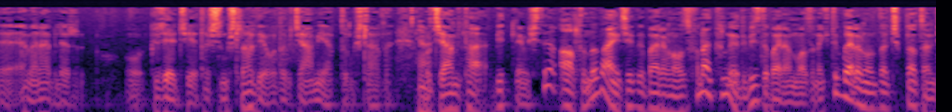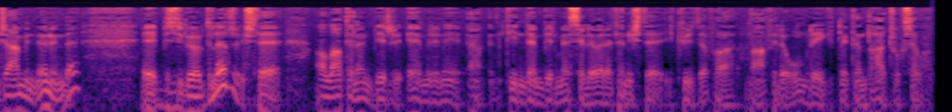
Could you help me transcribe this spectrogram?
E, Emen abiler o Güzelce'ye taşınmışlar diye orada bir cami yaptırmışlardı. Evet. O cami ta bitmemişti. Altında da aynı şekilde bayram namazı falan kılınıyordu. Biz de bayram namazına gittik. Bayram namazından çıktıktan sonra caminin önünde e, bizi gördüler. İşte Allah Teala'nın bir emrini, e, dinden bir mesele öğreten işte 200 defa nafile umreye gitmekten daha çok sevap.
